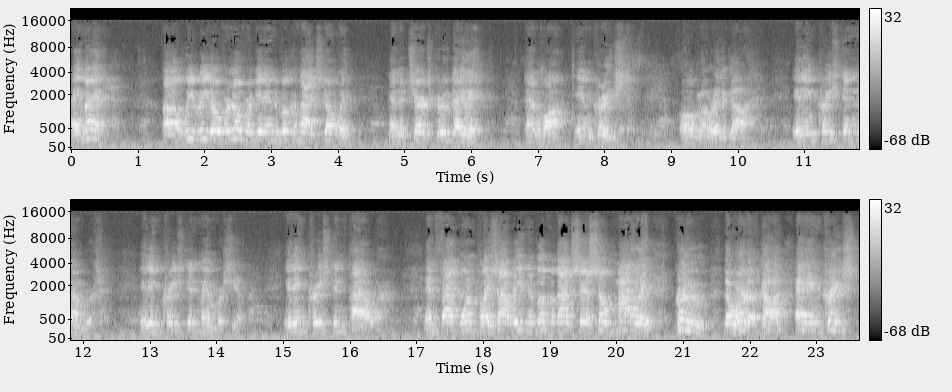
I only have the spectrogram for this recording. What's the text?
Amen uh, we read over and over again in the book of Acts, don't we? And the church grew daily and what? Increased. Oh, glory to God. It increased in numbers. It increased in membership. It increased in power. In fact, one place I read in the book of Acts says, so mightily grew the word of God and increased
